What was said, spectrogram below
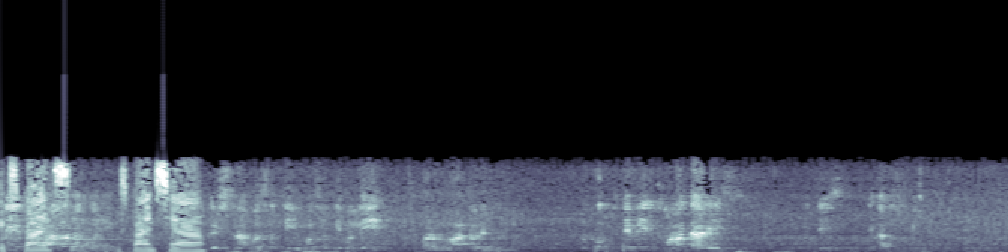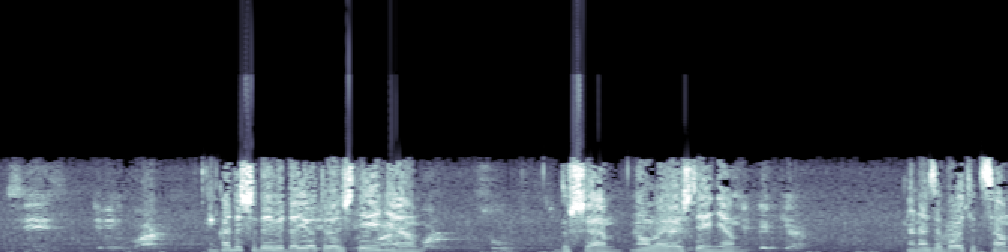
Экспансия, экспансия Bhakti Devi is mother is this Ekadasi Devi. She is giving birth И Кадыши Деви дает рождение душе, новое рождение. Она заботится.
